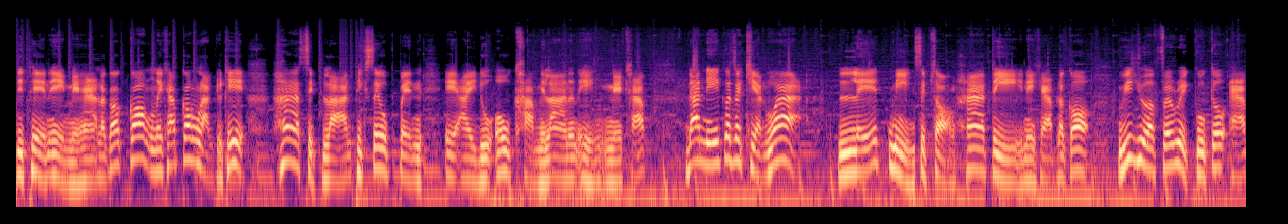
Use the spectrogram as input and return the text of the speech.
Display นั่นเองนะฮะ แล้วก็กล้องนะครับ กล้องหลักอยู่ที่ 50 ล้านพิกเซลเป็น AI Dual Camera นั่นเองนะครับ ด้านนี้ก็จะเขียนว่า Redmi 12 5G นะครับ แล้วก็ with your favorite Google App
